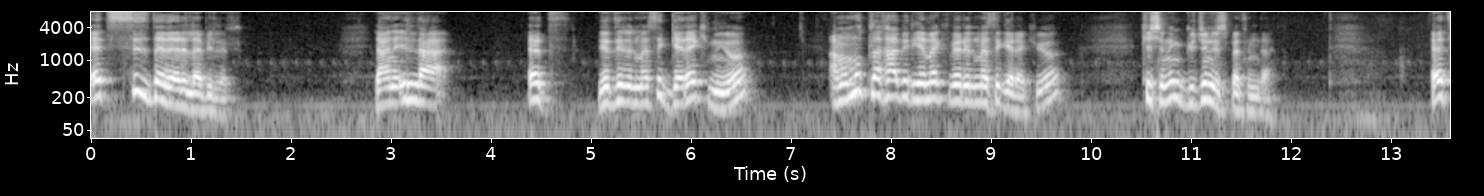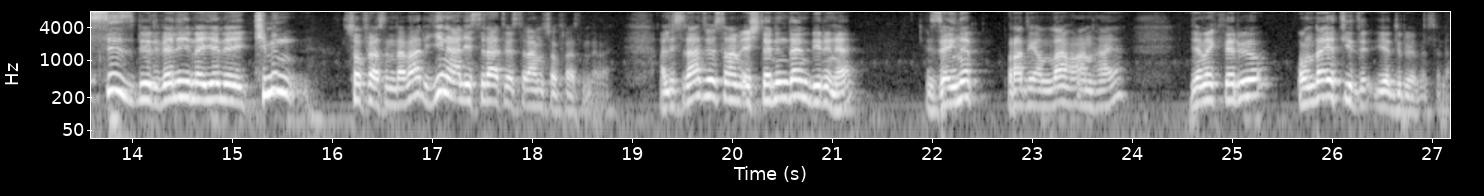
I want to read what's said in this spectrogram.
etsiz de verilebilir. Yani illa et yedirilmesi gerekmiyor. Ama mutlaka bir yemek verilmesi gerekiyor. Kişinin gücü nispetinde. Etsiz bir velime yemeği kimin sofrasında var? Yine aleyhissalatü vesselamın sofrasında var. Aleyhissalatü vesselam eşlerinden birine Zeynep radıyallahu anhaya yemek veriyor. Onda et yediriyor mesela.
